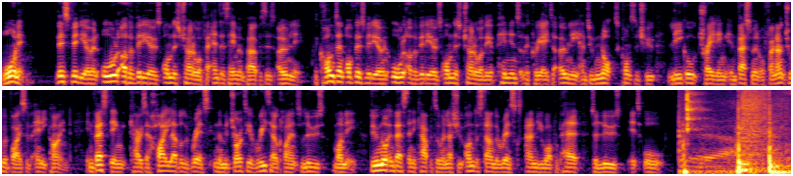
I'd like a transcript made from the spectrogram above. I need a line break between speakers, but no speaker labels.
Warning. This video and all other videos on this channel are for entertainment purposes only. The content of this video and all other videos on this channel are the opinions of the creator only and do not constitute legal, trading, investment, or financial advice of any kind. Investing carries a high level of risk and the majority of retail clients lose money. Do not invest in capital unless you understand the risks and you are prepared to lose it all. All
